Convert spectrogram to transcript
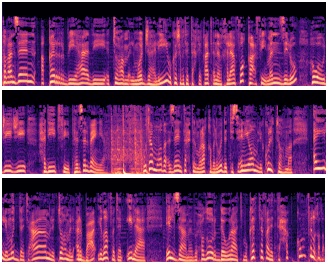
طبعا زين أقر بهذه التهم الموجهة لي وكشفت التحقيقات أن الخلاف وقع في منزله هو وجيجي حديد في بنسلفانيا. وتم وضع زين تحت المراقبة لمدة 90 يوم لكل تهمة أي لمدة عام للتهم الأربعة إضافة إلى إلزامه بحضور دورات مكثفة للتحكم في الغضب.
